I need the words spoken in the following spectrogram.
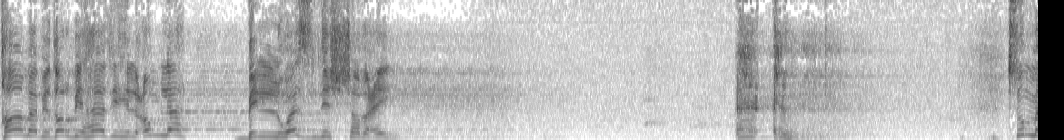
قام بضرب هذه العملة بالوزن الشرعي. ثم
